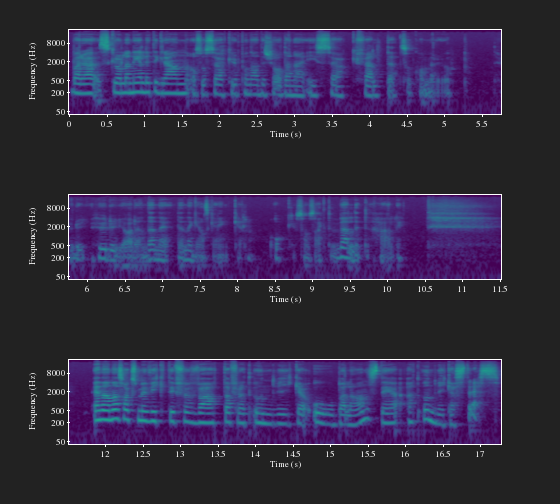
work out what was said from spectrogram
Bara scrolla ner lite grann och så söker du på Nadishodana i sökfältet så kommer det upp hur du, hur du gör den. Den är, den är ganska enkel och som sagt väldigt härlig. En annan sak som är viktig för Vata för att undvika obalans det är att undvika stress.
